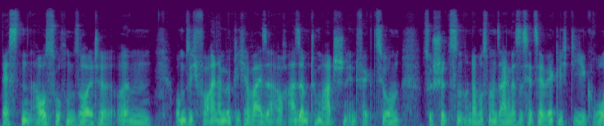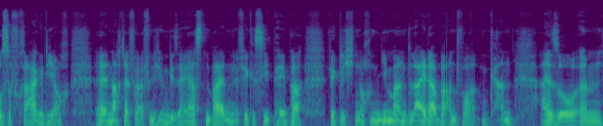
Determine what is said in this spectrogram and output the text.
besten aussuchen sollte, ähm, um sich vor einer möglicherweise auch asymptomatischen Infektion zu schützen. Und da muss man sagen, das ist jetzt ja wirklich die große Frage, die auch äh, nach der Veröffentlichung dieser ersten beiden Efficacy Paper wirklich noch niemand leider beantworten kann. Also ähm,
